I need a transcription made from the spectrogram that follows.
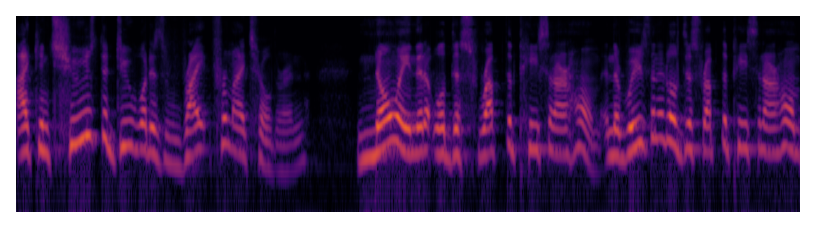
I can choose to do what is right for my children knowing that it will disrupt the peace in our home. And the reason it'll disrupt the peace in our home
